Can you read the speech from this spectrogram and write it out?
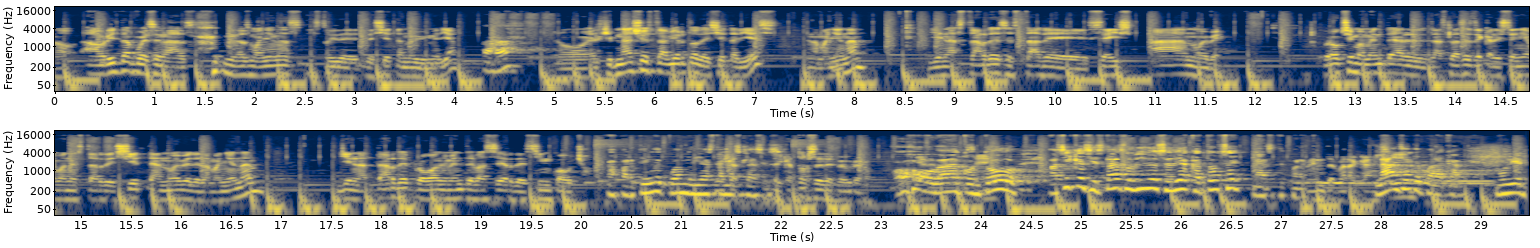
No, ahorita pues en las, en las mañanas estoy de, de 7 a 9 y media. Ajá. Pero el gimnasio está abierto de 7 a 10 en la mañana y en las tardes está de 6 a 9. Próximamente al- las clases de calistenia van a estar de 7 a 9 de la mañana y en la tarde probablemente va a ser de 5 a 8. ¿A partir de cuándo ya están Del las clases? Del 14 de febrero. Ojo, Ya, va con sí. todo. Así que si estás dolido ese día 14, lánzate para acá. Vente para acá. Lánzate Sí. para acá. Muy bien.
